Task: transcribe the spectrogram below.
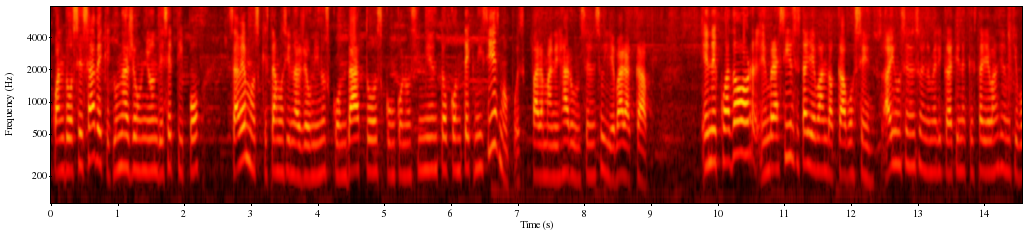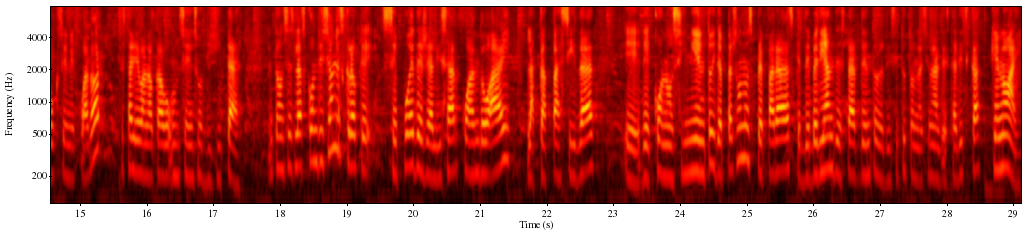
Cuando se sabe que una reunión de ese tipo, sabemos que estamos en las reuniones con datos, con conocimiento, con tecnicismo, pues para manejar un censo y llevar a cabo. En Ecuador, en Brasil se está llevando a cabo censos. Hay un censo en América Latina que está llevando, si no me equivoco, en Ecuador, se está llevando a cabo un censo digital. Entonces, las condiciones creo que se puede realizar cuando hay la capacidad eh, de conocimiento y de personas preparadas que deberían de estar dentro del Instituto Nacional de Estadística, que no hay,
